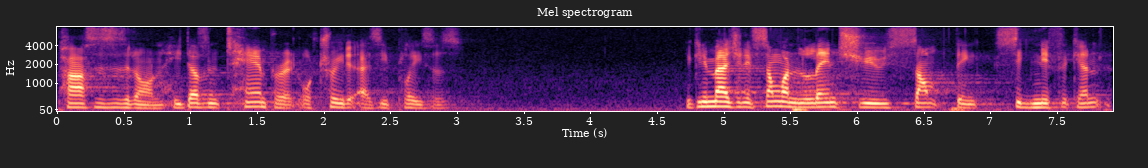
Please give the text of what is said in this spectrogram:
passes it on. He doesn't tamper it or treat it as he pleases. You can imagine if someone lent you something significant,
